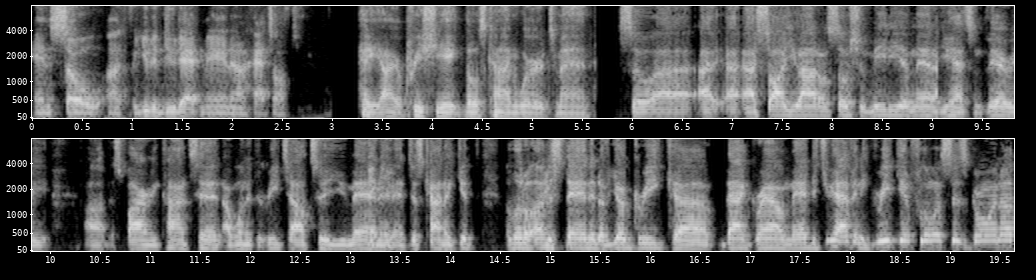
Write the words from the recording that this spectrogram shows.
And so uh, for you to do that, man, uh, hats off to you. Hey, I appreciate those kind words, man. So uh, I, I, saw you out on social media, man. You had some very uh, inspiring content. I wanted to reach out to you, man, and, you. and, just kind of get a little Thank understanding you. of your Greek uh, background, man. Did you have any Greek influences growing up?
